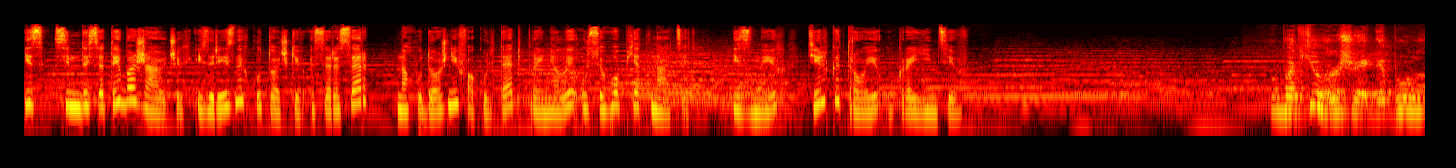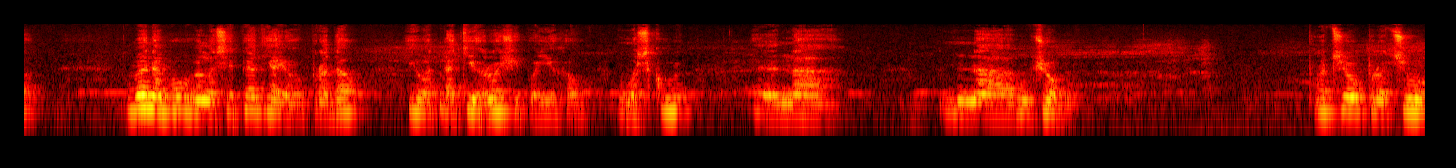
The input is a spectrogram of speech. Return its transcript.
Із 70 бажаючих із різних куточків СРСР на художній факультет прийняли усього 15, із них тільки троє українців. У батьків грошей не було. У мене був велосипед, я його продав. І от на ті гроші поїхав в Москву е, на, на учобу. Про цю, про цю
